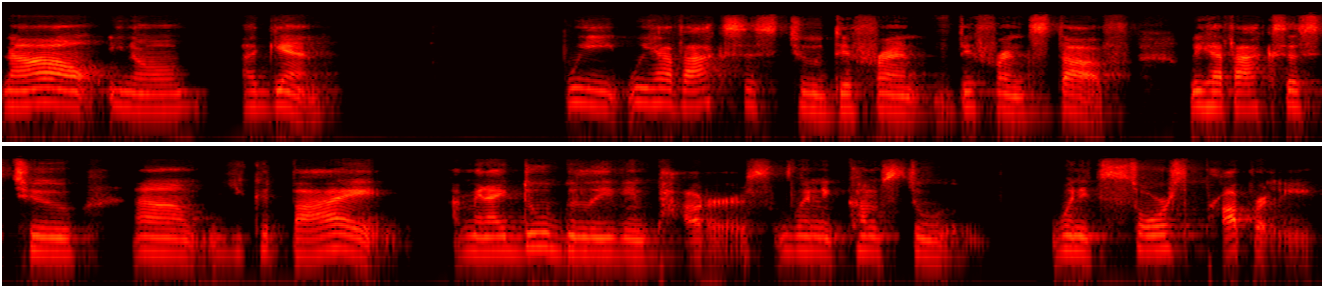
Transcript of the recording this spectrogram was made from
now you know again we we have access to different different stuff we have access to um, you could buy i mean i do believe in powders when it comes to when it's sourced properly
